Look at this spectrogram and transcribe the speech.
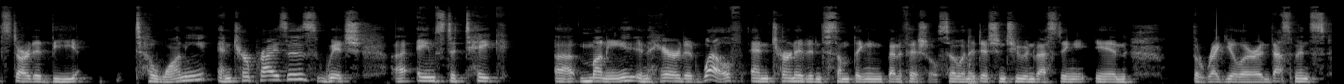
started the Tawani Enterprises, which uh, aims to take uh, money, inherited wealth, and turn it into something beneficial. So, in addition to investing in the regular investments,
